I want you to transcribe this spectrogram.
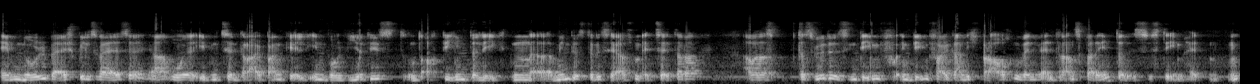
M0 beispielsweise, ja, wo ja eben Zentralbankgeld involviert ist und auch die hinterlegten äh, Mindestreserven etc. Aber das, das würde es in dem, in dem Fall gar nicht brauchen, wenn wir ein transparenteres System hätten. Hm?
